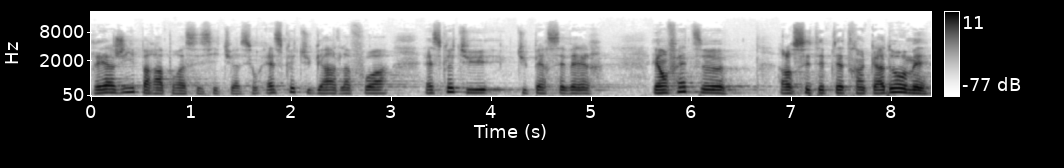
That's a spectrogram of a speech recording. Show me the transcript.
réagis par rapport à ces situations? Est-ce que tu gardes la foi? Est-ce que tu, persévères? Et en fait, euh, alors c'était peut-être un cadeau, mais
